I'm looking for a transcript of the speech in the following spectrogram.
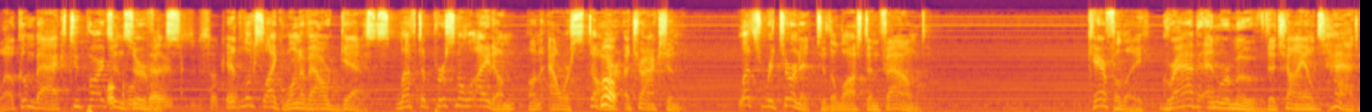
Welcome back to Parts and Service. to jest wysokie. It looks like one of our guests left a personal item on our star attraction. Let's return it to the Lost and Found. Carefully grab and remove the child's hat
